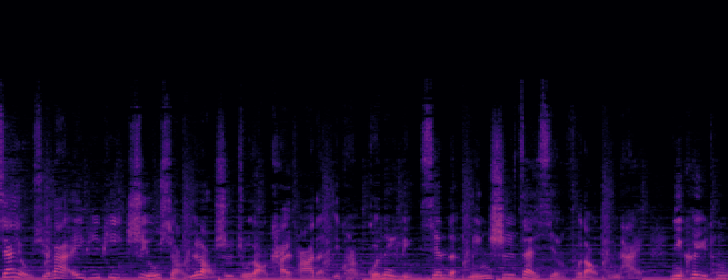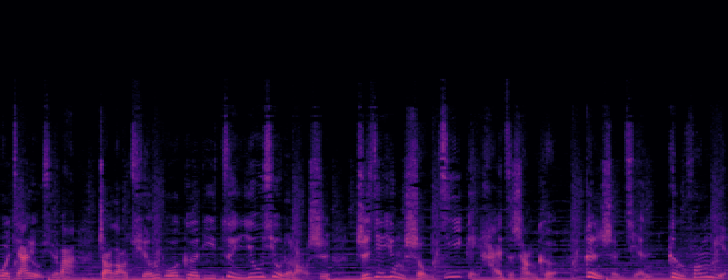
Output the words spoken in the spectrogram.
家有学霸 APP 是由小鱼老师主导开发的一款国内领先的名师在线辅导平台。你可以通过家有学霸找到全国各地最优秀的老师，直接用手机给孩子上课，更省钱、更方便。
